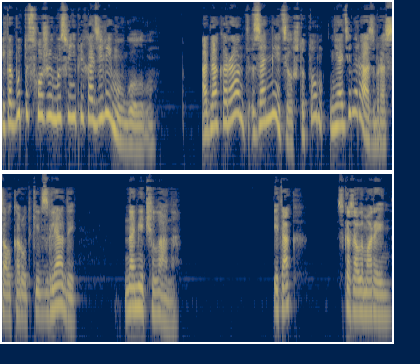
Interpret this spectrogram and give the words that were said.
И как будто схожие мысли не приходили ему в голову. Однако Ранд заметил, что Том не один раз бросал короткие взгляды на меч Лана. «Итак», — сказала Морейн,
